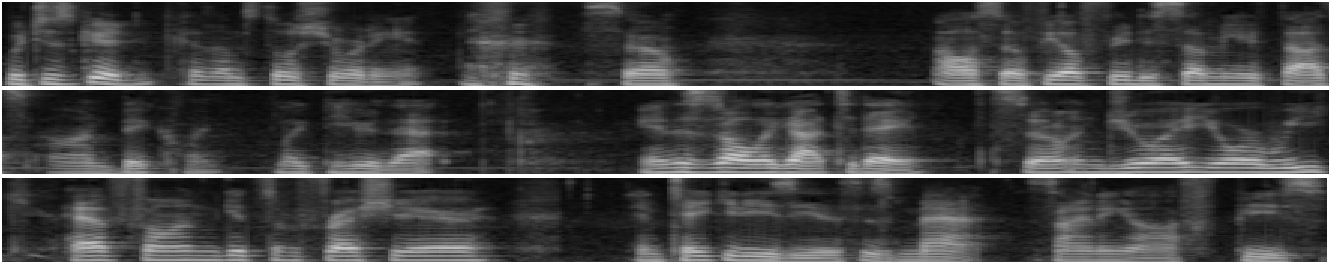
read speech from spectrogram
which is good because I'm still shorting it. so, also feel free to send me your thoughts on Bitcoin. Like to hear that. And this is all I got today. So enjoy your week, have fun, get some fresh air, and take it easy. This is Matt signing off. Peace.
